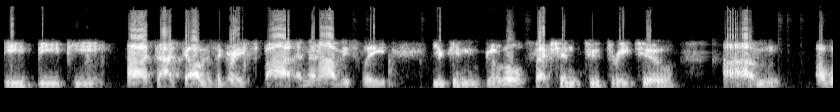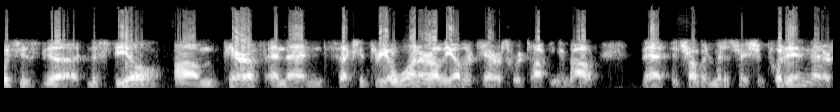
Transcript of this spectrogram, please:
cbp.gov uh, is a great spot, and then obviously you can Google Section 232. Um, uh, which is the the steel um, tariff, and then Section 301 are all the other tariffs we're talking about that the Trump administration put in that are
